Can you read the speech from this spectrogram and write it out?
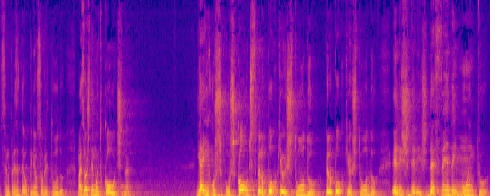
Você não precisa ter opinião sobre tudo. Mas hoje tem muito coach, né? E aí os, os coaches, pelo pouco que eu estudo, pelo pouco que eu estudo, eles, eles defendem muito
